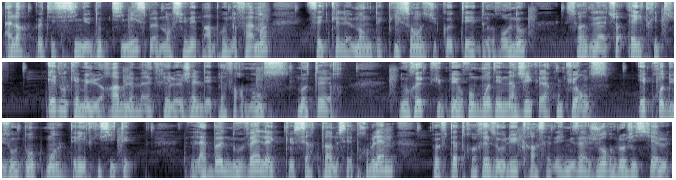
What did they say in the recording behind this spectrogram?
Alors petit signe d'optimisme mentionné par Bruno Famin, c'est que le manque de puissance du côté de Renault sera de nature électrique, et donc améliorable malgré le gel des performances moteurs. Nous récupérons moins d'énergie que la concurrence, et produisons donc moins d'électricité. La bonne nouvelle est que certains de ces problèmes peuvent être résolus grâce à des mises à jour logicielles.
